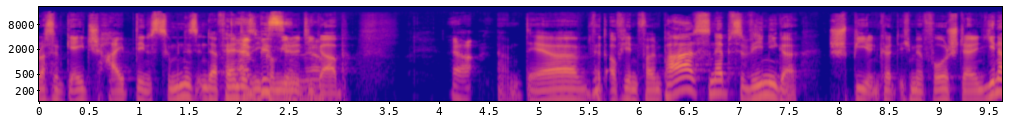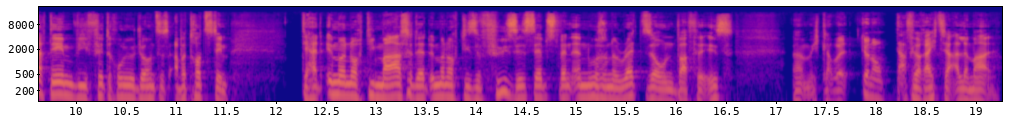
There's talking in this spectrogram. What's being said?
Russell Gage-Hype, den es zumindest in der Fantasy-Community bisschen, ja. gab. Ja, Der wird auf jeden Fall ein paar Snaps weniger spielen, könnte ich mir vorstellen. Je nachdem, wie fit Julio Jones ist, aber trotzdem, der hat immer noch die Maße, der hat immer noch diese Physis, selbst wenn er nur so eine Red Zone-Waffe ist. Ähm, ich glaube, genau. dafür reicht's ja allemal.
